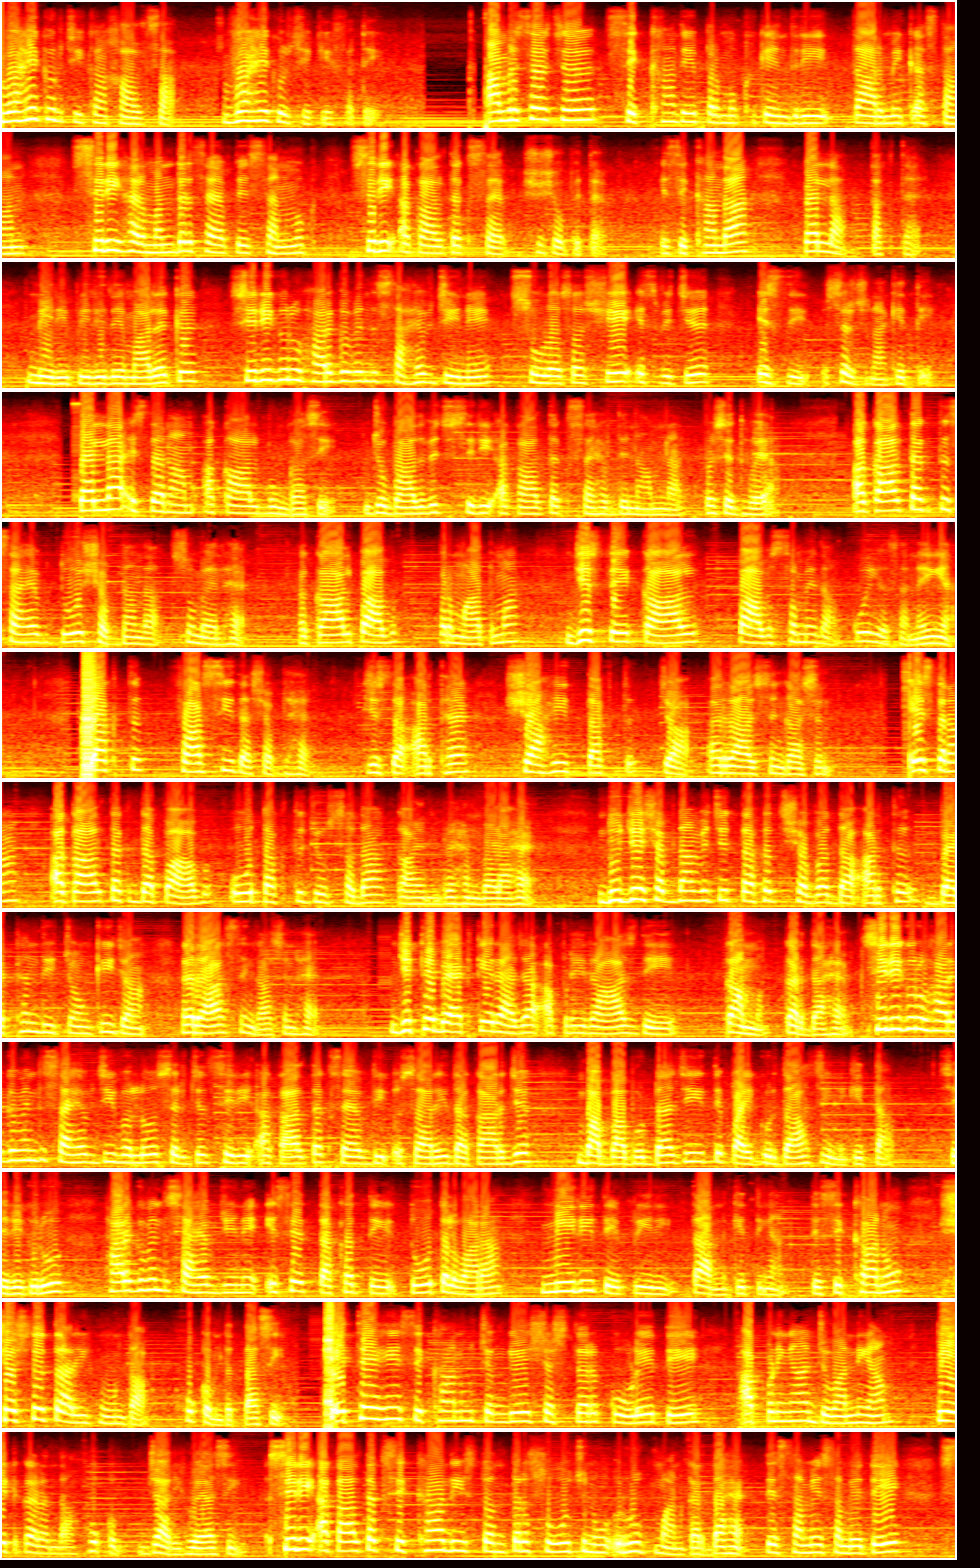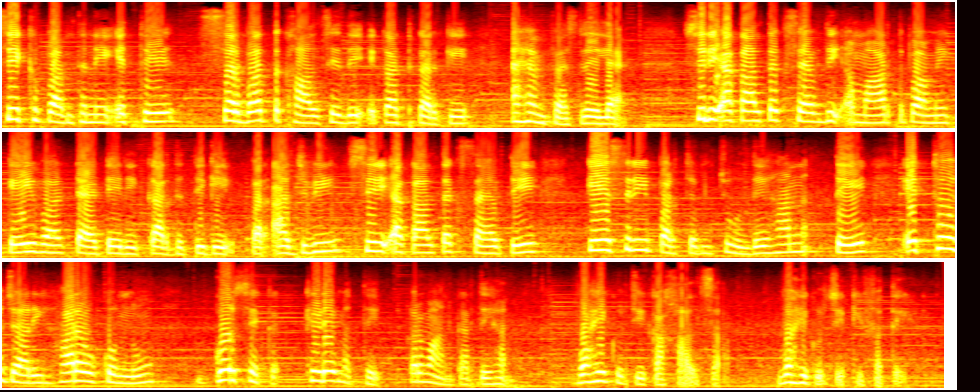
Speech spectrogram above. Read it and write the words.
ਵਾਹਿਗੁਰੂ ਜੀ ਕਾ ਖਾਲਸਾ, ਵਾਹਿਗੁਰੂ ਜੀ ਕੀ ਫਤਿਹ। ਅੰਮ੍ਰਿਤਸਰ 'ਚ ਸਿੱਖਾਂ ਦੇ ਪ੍ਰਮੁੱਖ ਕੇਂਦਰੀ ਧਾਰਮਿਕ ਅਸਥਾਨ ਸ੍ਰੀ ਹਰਮੰਦਰ ਸਾਹਿਬ ਦੇ ਸਨਮੁਖ ਸ੍ਰੀ ਅਕਾਲ ਤਖਤ ਸਾਹਿਬ ਸੁਸ਼ੋਭਿਤ ਹੈ। ਇਹ ਸਿੱਖਾਂ ਦਾ ਪਹਿਲਾ ਤਖਤ ਹੈ। ਮੇਰੀ ਪੀਰੀ ਦੇ ਮਾਲਕ ਸ੍ਰੀ ਗੁਰੂ ਹਰਗੋਬਿੰਦ ਸਾਹਿਬ ਜੀ ਨੇ 1606 ਇਸ ਵਿੱਚ ਇਸ ਦੀ ਸਿਰਜਣਾ ਕੀਤੀ। ਪਹਿਲਾ ਇਸ ਦਾ ਨਾਮ ਅਕਾਲ ਬੁੰਗਾ ਸੀ। ਜੋ ਬਾਅਦ ਵਿੱਚ ਸ੍ਰੀ ਅਕਾਲ ਤਖਤ ਸਾਹਿਬ ਦੇ ਨਾਮ ਨਾਲ ਪ੍ਰਸਿੱਧ ਹੋਇਆ। ਅਕਾਲ ਤਖਤ ਸਾਹਿਬ ਦੋ ਸ਼ਬਦਾਂ ਦਾ ਸੁਮੇਲ ਹੈ। ਅਕਾਲ ਭਾਵ ਪਰਮਾਤਮਾ, ਜਿਸ ਤੇ ਕਾਲ ਭਾਵ ਸਮੇਂ ਦਾ ਕੋਈ ਅਸਰ ਨਹੀਂ ਹੈ। ਤਖਤ ਫਾਰਸੀ ਦਾ ਸ਼ਬਦ ਹੈ, ਜਿਸ ਦਾ ਅਰਥ ਹੈ ਸ਼ਾਹੀ ਤਖਤ ਜਾਂ ਰਾਜ ਸਿੰਘਾਸਨ। ਇਸ ਤਰ੍ਹਾਂ ਅਕਾਲ ਤਖਤ ਦਾ ਭਾਵ ਉਹ ਤਖਤ ਜੋ ਸਦਾ ਕਾਇਮ ਰਹਿਣ ਵਾਲਾ ਹੈ। ਦੂਜੇ ਸ਼ਬਦਾਂ ਵਿੱਚ ਤਖਤ ਸ਼ਬਦ ਦਾ ਅਰਥ ਬੈਠਣ ਦੀ ਚੌਂਕੀ ਜਾਂ ਰਾਜ ਸਿੰਘਾਸਨ ਹੈ, ਜਿੱਥੇ ਬੈਠ ਕੇ ਰਾਜਾ ਆਪਣੇ ਰਾਜ ਦੇ ਕੰਮ ਕਰਦਾ ਹੈ। ਸ੍ਰੀ ਗੁਰੂ ਹਰਗੋਬਿੰਦ ਸਾਹਿਬ ਜੀ ਵੱਲੋਂ ਸਿਰਜਿਤ ਸ੍ਰੀ ਅਕਾਲ ਤਖਤ ਸਾਹਿਬ ਦੀ ਉਸਾਰੀ ਦਾ ਕਾਰਜ ਬਾਬਾ ਬੁੱਢਾ ਜੀ ਤੇ ਭਾਈ ਗੁਰਦਾਸ ਜੀ ਨੇ ਕੀਤਾ। ਸ੍ਰੀ ਗੁਰੂ ਹਰਗੋਬਿੰਦ ਸਾਹਿਬ ਜੀ ਨੇ ਇਸੇ ਤਖਤ ਤੇ ਦੋ ਤਲਵਾਰਾਂ ਮੀਰੀ ਤੇ ਪੀਰੀ ਧਾਰਨ ਕੀਤੀਆਂ ਤੇ ਸਿੱਖਾਂ ਨੂੰ ਸ਼ਸਤਰਧਾਰੀ ਹੋਣ ਦਾ ਹੁਕਮ ਦਿੱਤਾ ਸੀ। ਇੱਥੇ ਹੀ ਸਿੱਖਾਂ ਨੂੰ ਚੰਗੇ ਸ਼ਸਤਰ, ਘੋੜੇ ਤੇ ਆਪਣੀਆਂ ਜਵਾਨੀਆਂ ਭੇਟ ਕਰਨ ਦਾ ਹੁਕਮ ਜਾਰੀ ਹੋਇਆ ਸੀ। ਸ੍ਰੀ ਅਕਾਲ ਤਖਤ ਸਿੱਖਾਂ ਦੀ ਸੁਤੰਤਰ ਸੋਚ ਨੂੰ ਰੂਪਮਾਨ ਕਰਦਾ ਹੈ ਤੇ ਸਮੇਂ-ਸਮੇਂ ਤੇ ਸਿੱਖ ਪੰਥ ਨੇ ਇੱਥੇ ਸਰਬੱਤ ਖਾਲਸੇ ਦੇ ਇਕੱਠ ਕਰਕੇ ਅਹਿਮ ਫੈਸਲੇ ਲਏ। ਸ੍ਰੀ ਅਕਾਲ ਤਖਤ ਸਾਹਿਬ ਦੀ ਇਮਾਰਤ ਭਾਵੇਂ ਕਈ ਵਾਰ ਟੈਟੇਰੀ ਕਰ ਦਿੱਤੀ ਗਈ, ਪਰ ਅੱਜ ਵੀ ਸ੍ਰੀ ਅਕਾਲ ਤਖਤ ਸਾਹਿਬ ਤੇ ਕੇਸਰੀ ਪਰਚਮ ਝੂਲਦੇ ਹਨ ਤੇ ਇੱਥੋਂ ਜਾਰੀ ਹਰ ਹੁਕਮ ਨੂੰ ਗੁਰਸਿੱਖ ਖਿੜੇ ਮੱਥੇ ਪ੍ਰਵਾਨ ਕਰਦੇ ਹਨ। ਵਾਹਿਗੁਰੂ ਜੀ ਕਾ ਖਾਲਸਾ, ਵਾਹਿਗੁਰੂ ਜੀ ਕੀ ਫਤਿਹ।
